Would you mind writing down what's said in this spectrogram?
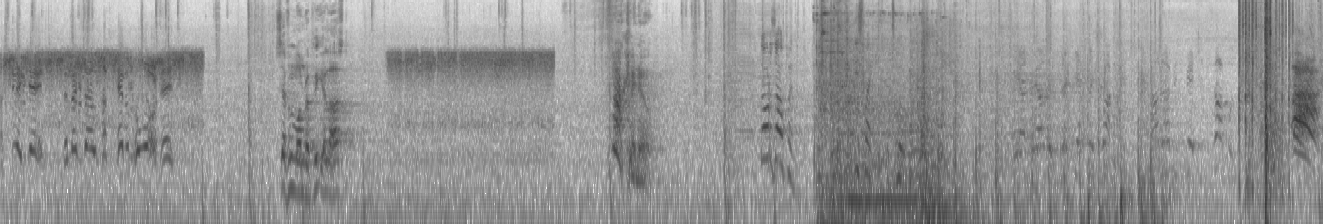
I say again, the missiles have chemical warheads. 7-1, repeat your last. Fucking hell! Doors open. This way. Let's move. И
